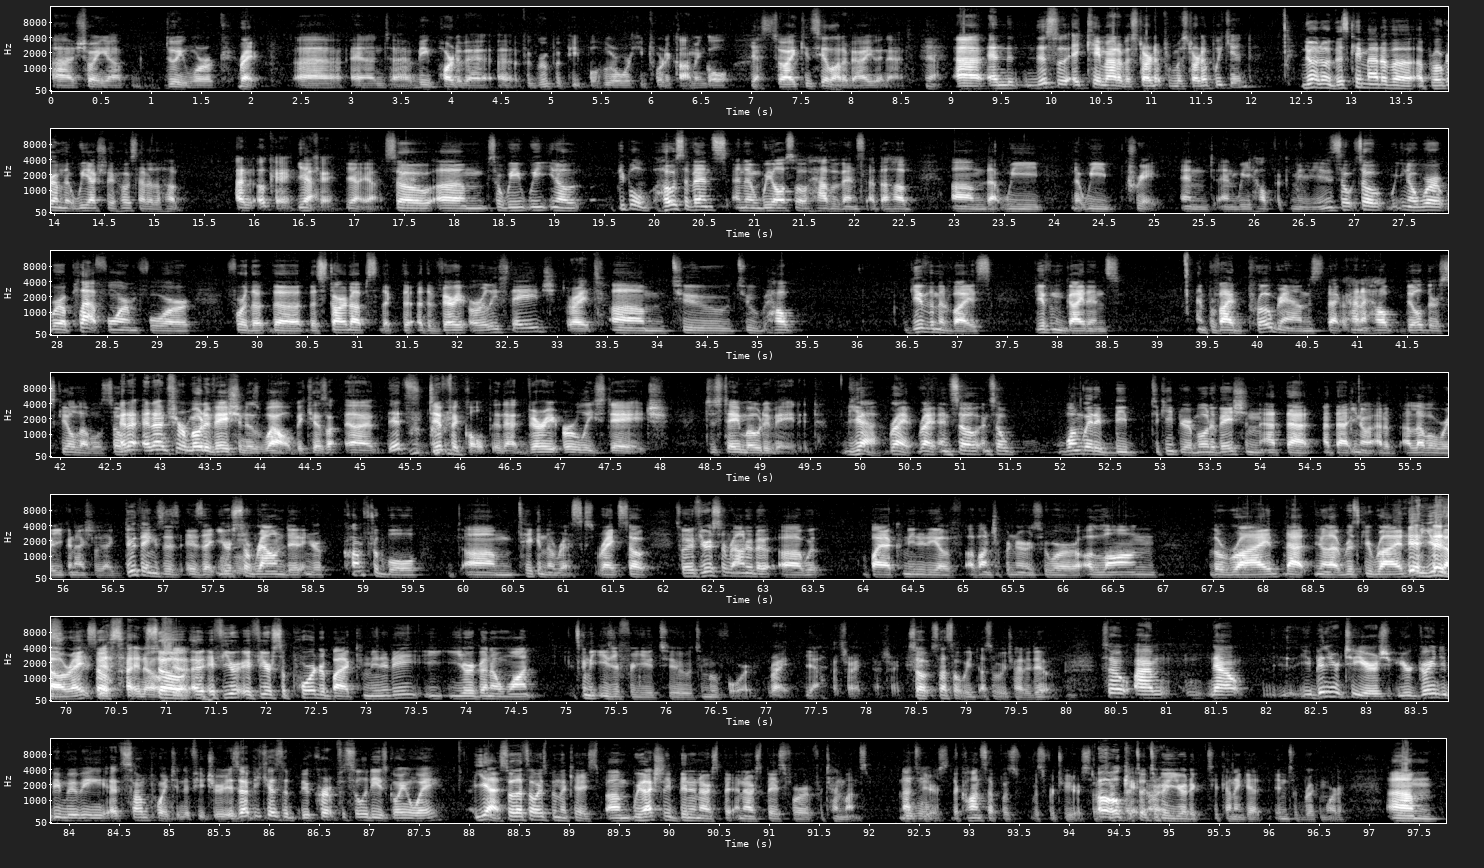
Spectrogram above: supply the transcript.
uh, showing up, doing work, Right. uh, and uh, being part of a, of a group of people who are working toward a common goal. Yes. So I can see a lot of value in that. Yeah. Uh, and this it came out of a startup from a startup weekend. No, no. This came out of a, a program that we actually host out of the hub. And, okay. Yeah, Okay. yeah, yeah. So, um, so we, we, you know, people host events, and then we also have events at the hub um, that we that we create and and we help the community. And so, so you know, we're we're a platform for for the the, the startups like the, at the very early stage Right. um, to to help give them advice, give them guidance, and provide programs that kind of help build their skill levels. So. And, I, and I'm sure motivation as well, because uh, it's difficult in that very early stage to stay motivated. Yeah, right, right. And so and so one way to be to keep your motivation at that at that you know at a, a level where you can actually like do things is, is that you're surrounded and you're comfortable um, taking the risks, right? So so if you're surrounded uh, with by a community of, of entrepreneurs who are along the ride that you know that risky ride you know right so Yes, I know, so yes. if you're if you're supported by a community you're gonna want it's gonna be easier for you to to move forward Right. Yeah. That's right. That's right. so, so that's what we that's what we try to do So um, now you've been here two years. You're going to be moving at some point in the future. Is that because the, your current facility is going away? Yeah, so that's always been the case. Um, we've actually been in our in our space for, for ten months, not two Mhm. years. The concept was, was for two years. So Oh, it took, okay, It took, took a year to, to kind of get into brick and mortar. Um,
